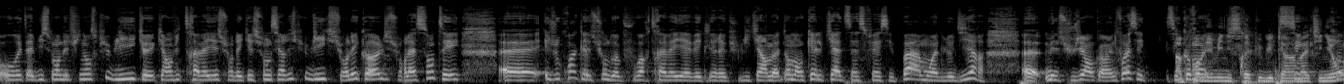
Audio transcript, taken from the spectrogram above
au rétablissement des finances publiques, euh, qui a envie de travailler sur les questions de services publics, sur l'école, sur la santé. Euh, et je crois que là-dessus, on doit pouvoir travailler avec les Républicains. Maintenant, dans quel cadre ça se fait, c'est pas à moi de le dire. Euh, mais le sujet, encore une fois, c'est un comment... Premier ministre républicain à Matignon,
